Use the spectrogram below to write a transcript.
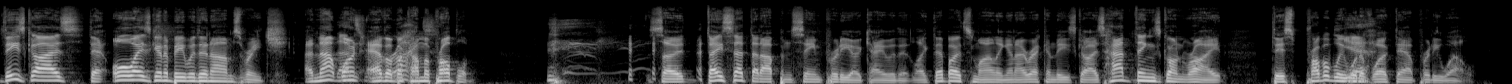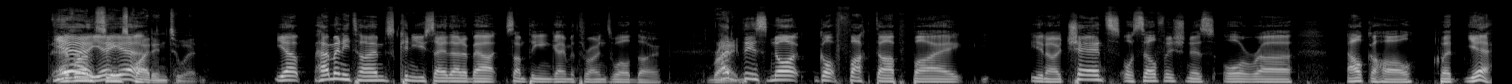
these guys, they're always going to be within arm's reach, and that won't ever right. become a problem. so they set that up and seem pretty okay with it. Like they're both smiling, and I reckon these guys, had things gone right, this probably would have worked out pretty well. Yeah, Everyone yeah, seems yeah. quite into it. Yep. How many times can you say that about something in Game of Thrones world though? Right. Had this not got fucked up by, you know, chance or selfishness or uh, alcohol, but yeah,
